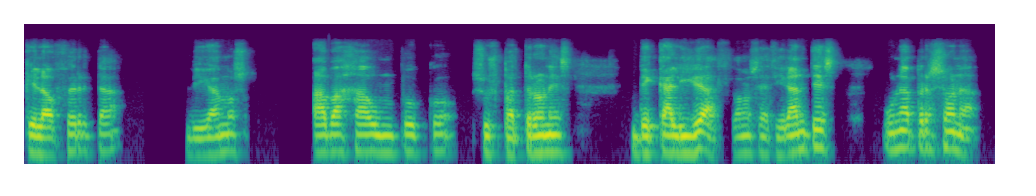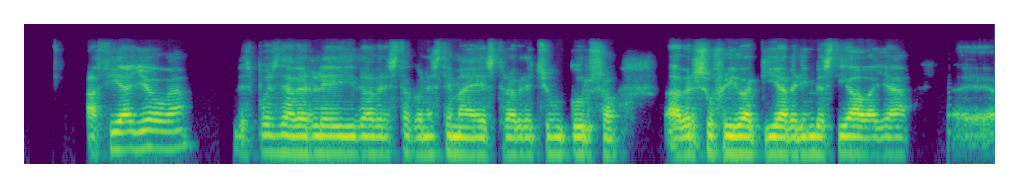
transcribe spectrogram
que la oferta, digamos, ha bajado un poco sus patrones de calidad. Vamos a decir, antes una persona hacía yoga después de haber leído, haber estado con este maestro, haber hecho un curso, haber sufrido aquí, haber investigado allá eh,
